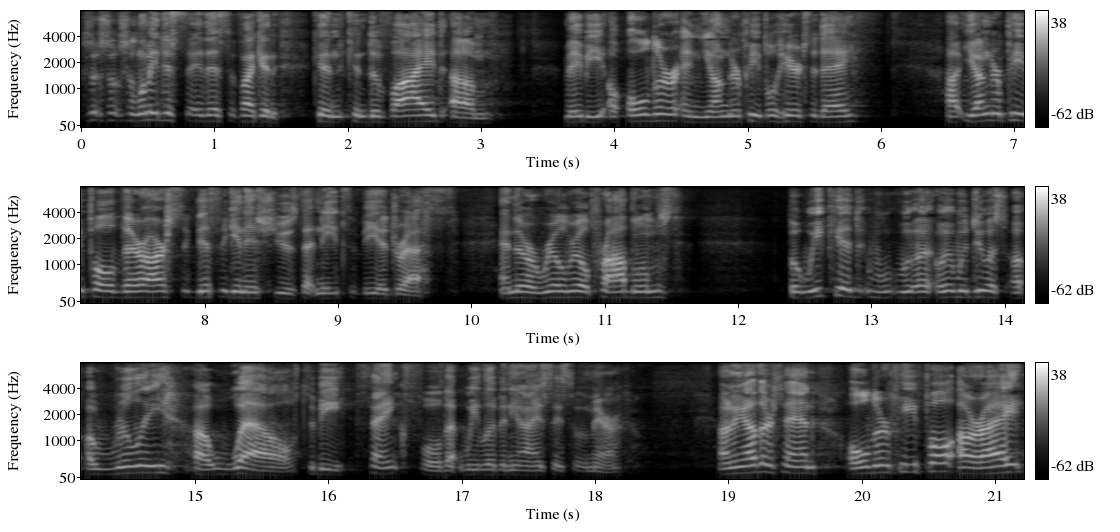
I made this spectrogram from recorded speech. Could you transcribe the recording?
So, so, so let me just say this if I can, can, can divide um, maybe older and younger people here today. Uh, younger people, there are significant issues that need to be addressed, and there are real, real problems. But we could, it would do us a, really uh, well to be thankful that we live in the United States of America. On the other hand, older people, all right,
